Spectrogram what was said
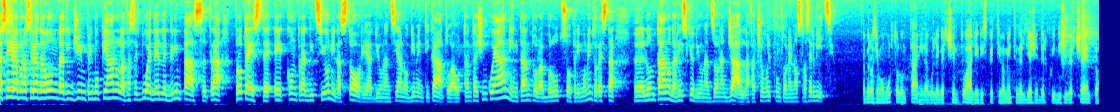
Buonasera, buonasera da Onda TG in primo piano, la fase 2 del Green Pass. Tra proteste e contraddizioni, la storia di un anziano dimenticato a 85 anni, intanto l'Abruzzo per il momento resta eh, lontano dal rischio di una zona gialla, facciamo il punto nel nostro servizio. Però siamo molto lontani da quelle percentuali rispettivamente del 10 e del 15%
